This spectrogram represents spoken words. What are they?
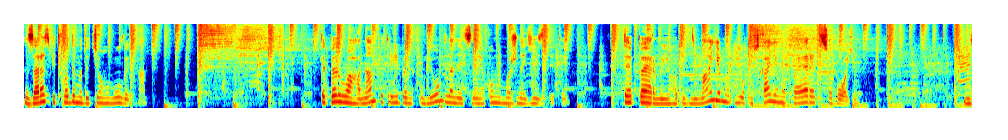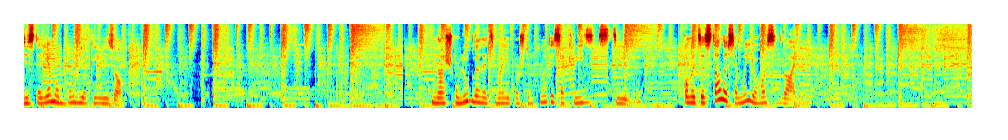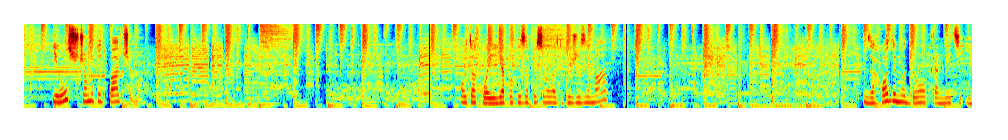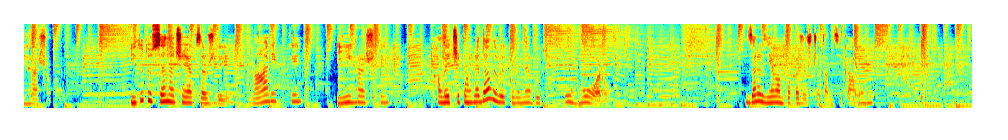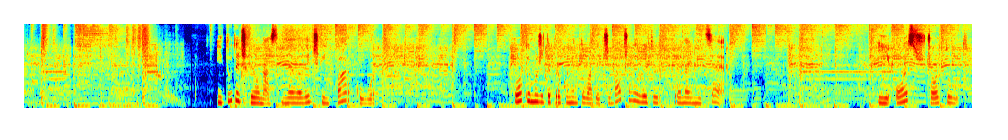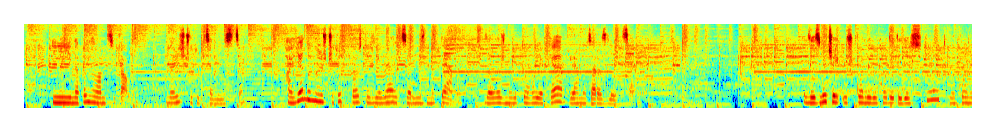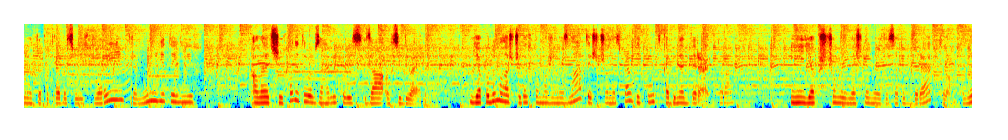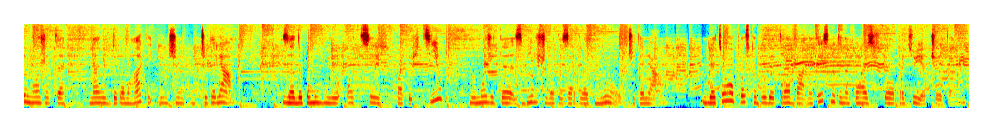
Зараз підходимо до цього вулика. Тепер увага, нам потрібен улюбленець, на якому можна їздити. Тепер ми його піднімаємо і опускаємо перед собою. Дістаємо будь-який візок. Наш улюбленець має проштовхнутися крізь стіну. Коли це сталося, ми його сідлаємо. І ось що ми тут бачимо. Отакої. Я поки записувала тут уже зима. Заходимо до крамниці іграшок. І тут усе наче як завжди: наліпки, іграшки. Але чи поглядали ви коли-небудь угору? Зараз я вам покажу, що там цікавого. І тутечки у нас невеличкий паркур. Поки можете прокоментувати, чи бачили ви тут принаймні це? І ось що тут. І напевно вам цікаво, навіщо тут це місце? А я думаю, що тут просто з'являються різні теми, залежно від того, яке прямо зараз яйце. Зазвичай у школі ви ходите десь тут, виконуєте потреби своїх тварин, тренуєте їх. Але чи ходите ви взагалі колись за оці двері? Я подумала, що дехто може не знати, що насправді тут кабінет директора. І якщо ви влаштовуєтеся тут директором, то ви можете навіть допомагати іншим вчителям. За допомогою оцих папірців ви можете збільшувати зарплатню вчителям. Для цього просто буде треба натиснути на когось, хто працює вчителем.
